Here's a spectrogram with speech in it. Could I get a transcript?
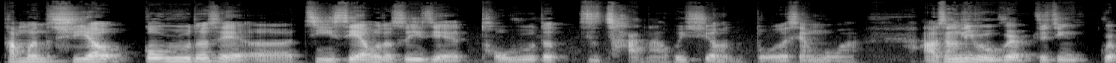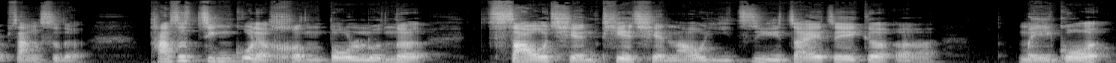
他们需要购入那些呃机械或者是一些投入的资产啊，会需要很多的项目啊，好像例如 Grab 最近 Grab 上市的，它是经过了很多轮的烧钱贴钱，然后以至于在这个呃美国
